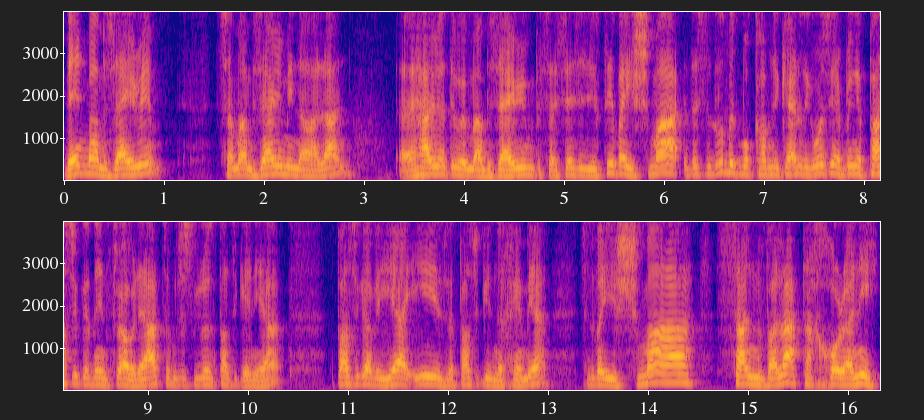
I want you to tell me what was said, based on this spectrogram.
Then mamzerim, so mamzerim in Alan. Uh, how do you they were mamzerim? So it says Yishma. This is a little bit more complicated. The Gemara's going to bring a pasuk and then throw it out. So we'll just learn the pasuk anyhow. The pasuk over here is a pasuk in Nehemiah. It says Vayishma sanvalat hachorani.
